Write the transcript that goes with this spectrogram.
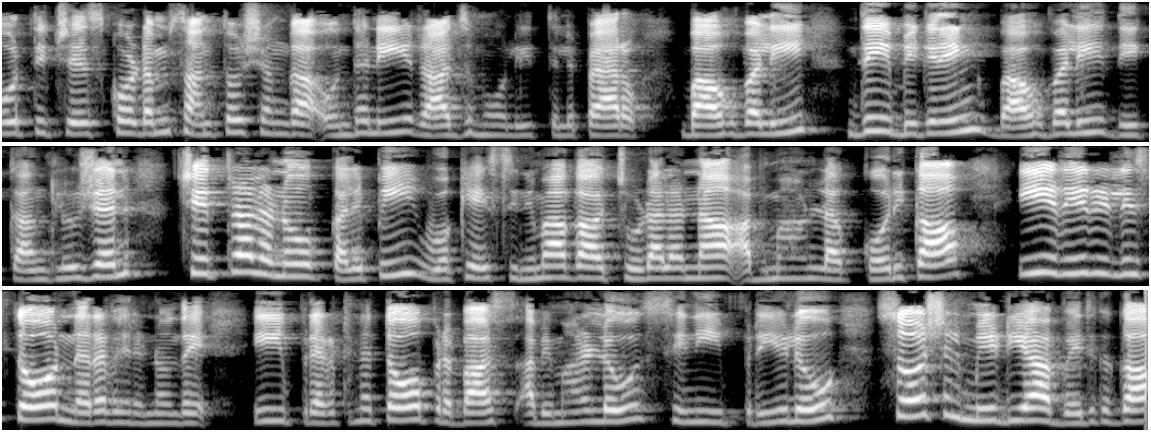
పూర్తి చేసుకోవడం సంతోషంగా ఉందని రాజమౌళి తెలిపారు. Baahubali the beginning Baahubali the conclusion చిత్రాలను కలిపి ఒకే సినిమాగా చూడాలన్న అభిమానుల కోరిక ఈ రీ రిలీజ్తో నెరవేరనుంది. ఈ ప్రకటనతో ప్రభాస్ అభిమానులు సినీ ప్రియులు సోషల్ మీడియా వేదికగా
